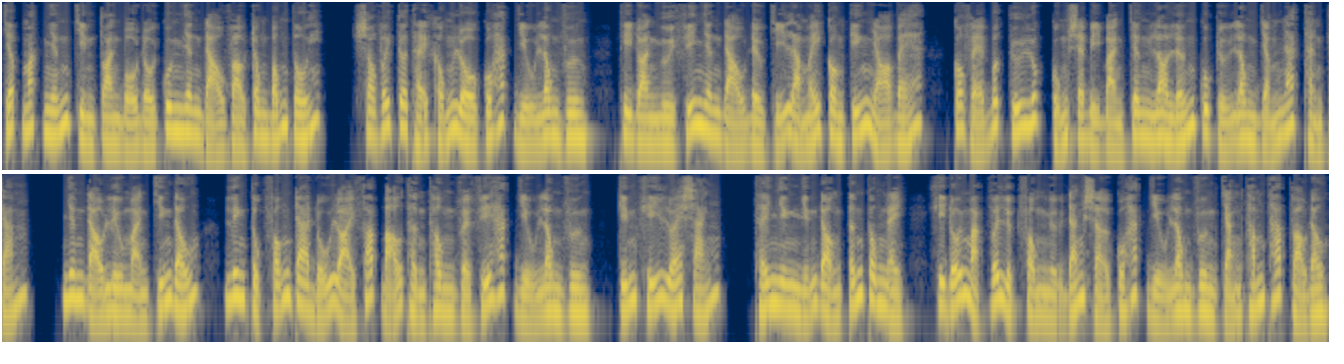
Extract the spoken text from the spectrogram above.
chớp mắt nhấn chìm toàn bộ đội quân nhân đạo vào trong bóng tối. So với cơ thể khổng lồ của Hắc Diệu Long Vương, thì đoàn người phía nhân đạo đều chỉ là mấy con kiến nhỏ bé, có vẻ bất cứ lúc cũng sẽ bị bàn chân lo lớn của cự long dẫm nát thành cám. Nhân đạo liều mạng chiến đấu, liên tục phóng ra đủ loại pháp bảo thần thông về phía Hắc Diệu Long Vương, kiếm khí lóe sáng. Thế nhưng những đòn tấn công này, khi đối mặt với lực phòng ngự đáng sợ của Hắc Diệu Long Vương chẳng thấm tháp vào đâu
